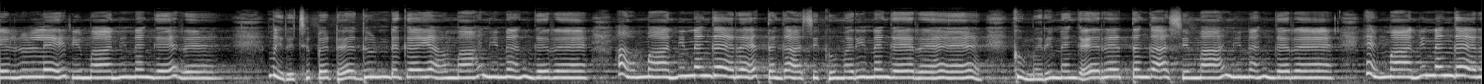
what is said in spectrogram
എള്ളുള്ളേരി മാനിനങ്കര വിരിച്ചുപെട്ടതുണ്ട് ಮಿರುಚಿಪಟ ದುಂಡುಗಯ ಅಮ್ಮ ನಿನ್ನಂಗರ ಅಮ್ಮ ನಿನ್ನಂಗರ ತಂಗಾಸಿ ಕುಮರಿ ನಂಗರ ಕುಮರಿ ನಂಗರ ತಂಗಾಸಿ ಮಾ ನಿನ್ನಂಗರ ಹೆಮ್ಮ ನಿನ್ನಂಗರ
